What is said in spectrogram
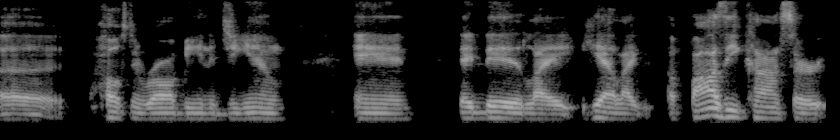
uh, hosting Raw, being the GM, and they did like he had like a Fozzy concert.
